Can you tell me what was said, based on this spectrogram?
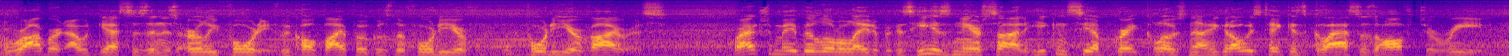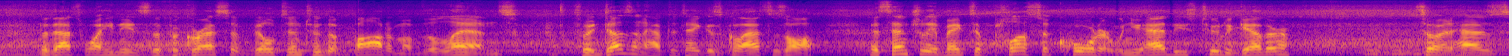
Robert, I would guess, is in his early 40s. We call bifocals the 40-year 40-year virus. Or actually maybe a little later because he is nearsighted. He can see up great close. Now, he could always take his glasses off to read, but that's why he needs the progressive built into the bottom of the lens so he doesn't have to take his glasses off. Essentially, it makes it plus a quarter. When you add these two together, so it has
